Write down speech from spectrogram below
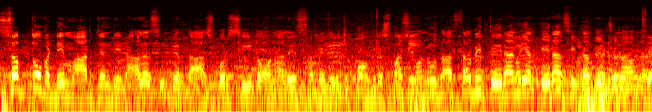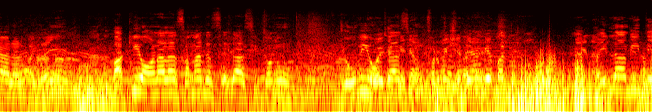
ਸਭ ਤੋਂ ਵੱਡੇ ਮਾਰਜਨ ਦੇ ਨਾਲ ਅਸੀਂ ਗੁਰਦਾਸਪੁਰ ਸੀਟ ਆਉਣ ਵਾਲੇ ਸਮੇਂ ਦੇ ਵਿੱਚ ਕਾਂਗਰਸ ਪਾਰਟੀ ਨੂੰ ਦੱਸਦਾ ਵੀ 13 ਦੀਆਂ 13 ਸੀਟਾਂ ਤੇ ਚੁਣਾਵ ਲੜ ਰਹੇ ਹਾਂ। ਬਾਕੀ ਆਉਣ ਵਾਲਾ ਸਮਾਂ ਦੱਸੇਗਾ ਅਸੀਂ ਤੁਹਾਨੂੰ ਜੋ ਵੀ ਹੋਏਗਾ ਅਸੀਂ ਇਨਫੋਰਮੇਸ਼ਨ ਦੇਵਾਂਗੇ ਬਟ ਪਹਿਲਾਂ ਵੀ ਤੇ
